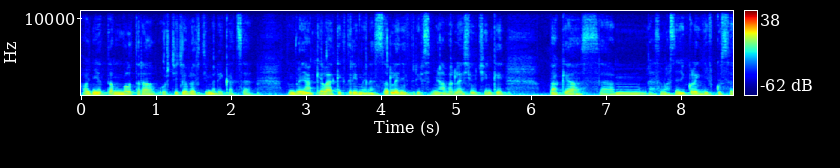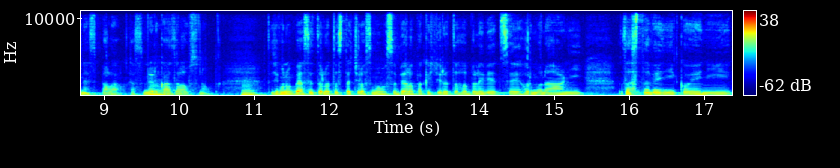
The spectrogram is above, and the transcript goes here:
Hodně tam byl teda určitě vliv té medikace. Tam byly nějaké léky, které mi nesedly, některé jsem měla vedlejší účinky. Pak já jsem, já jsem vlastně několik dní v kuse nespala. Já jsem nedokázala usnout. Hmm. Takže ono by asi tohle stačilo samo o sobě, ale pak ještě do toho byly věci hormonální, zastavení kojení,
